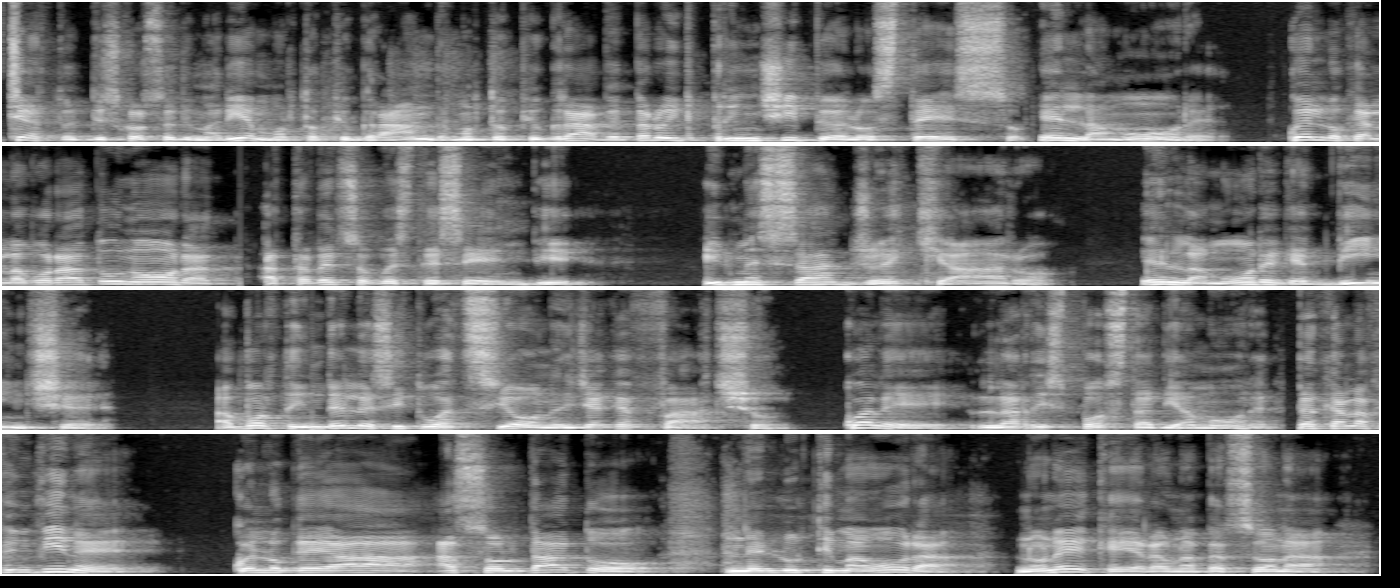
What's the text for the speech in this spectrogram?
Certo, il discorso di Maria è molto più grande, molto più grave, però il principio è lo stesso, è l'amore. Quello che ha lavorato un'ora attraverso questi esempi, il messaggio è chiaro, è l'amore che vince. A volte in delle situazioni dice che faccio? Qual è la risposta di amore? Perché alla fin fine quello che ha assoldato nell'ultima ora non è che era una persona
